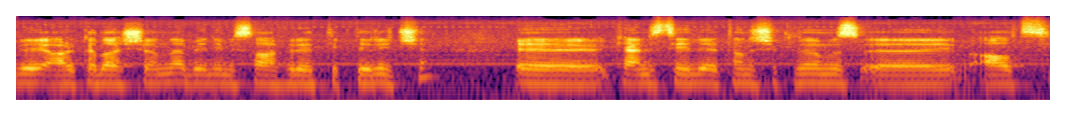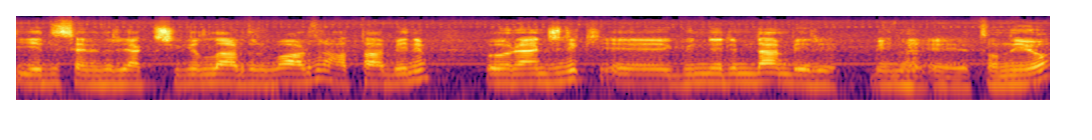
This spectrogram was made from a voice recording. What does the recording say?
ve arkadaşlarına beni misafir ettikleri için. Ee, kendisiyle tanışıklığımız e, 6-7 senedir yaklaşık yıllardır vardır. Hatta benim öğrencilik e, günlerimden beri beni Evet. e, tanıyor.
